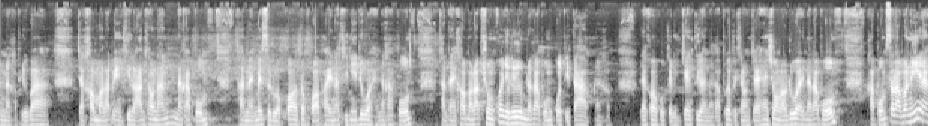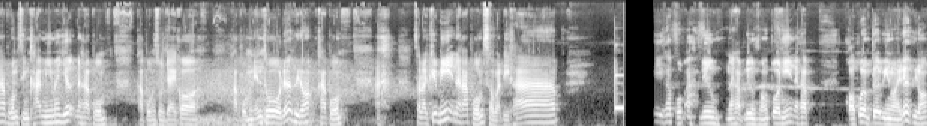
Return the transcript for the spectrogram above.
นนะครับหรือว่าจะเข้ามารับเองที่ร้านเท่านั้นนะครับผมท่านไหนไม่สะดวกก็ต้องขออภัยนาทีนี้ด้วยนะครับผมท่านไหนเข้ามารับชมก็อย่าลืมนะครับ ผมกดติดตามนะครับแล้วก็กดกระดิ่งแจ้งเตือนนะครับ เพื่อเป็นกำลังใจให้ช่องเราด้วยนะครับผมครับผมสำหรับวันนี้นะครับ ผมสินค้ามีไม่เยอะนะครับ ผมครับผมสนใจก็ครับผมเน้นโทรเด้อพี่น้องครับผมอะสำหรับคลิปนี้นะครับ ผมสวัสดีครับพี่ครับผมอะลืมนะครับลืมสองตัวนี้นะครับ ขอเพิ่มเติมอีกหน่อยเด้อพี่น้อง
